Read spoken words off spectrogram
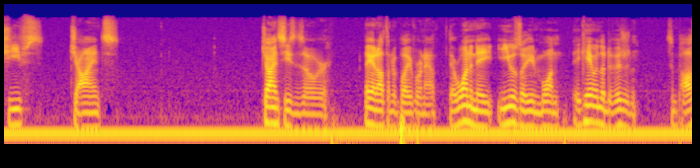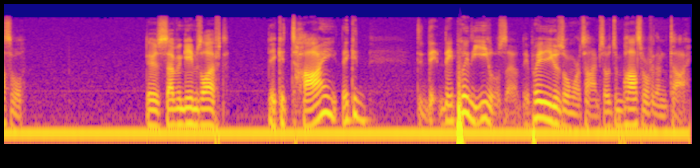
Chiefs, Giants. Giants season's over. They got nothing to play for now. They're one and eight. Eagles are even one. They can't win the division. It's impossible. There's seven games left. They could tie. They could. They, they play the Eagles though. They play the Eagles one more time, so it's impossible for them to tie.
